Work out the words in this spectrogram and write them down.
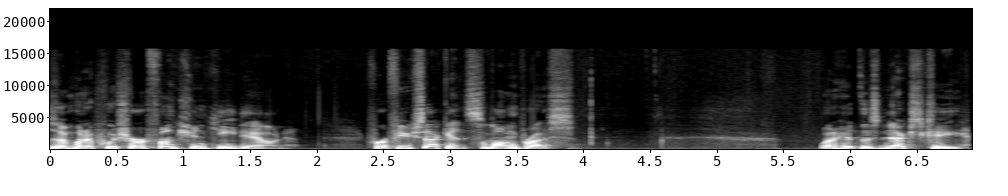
is I'm gonna push our function key down for a few seconds, long press. I'm gonna hit this next key.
